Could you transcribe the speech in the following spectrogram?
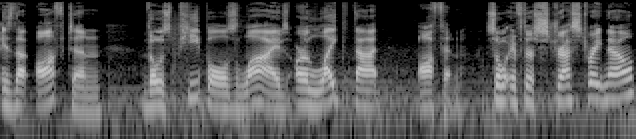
is that often those people's lives are like that often. So if they're stressed right now,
